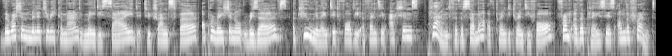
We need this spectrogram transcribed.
The Russian military command may decide to transfer operational reserves accumulated for the offensive actions planned for the summer of 2024 from other places on the front.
